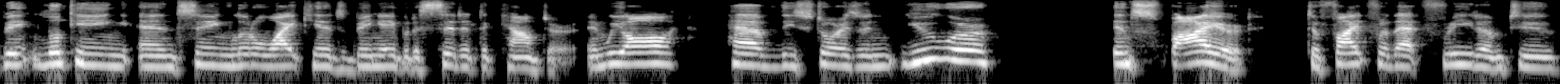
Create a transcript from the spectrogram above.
being looking and seeing little white kids being able to sit at the counter. And we all have these stories. And you were inspired to fight for that freedom to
